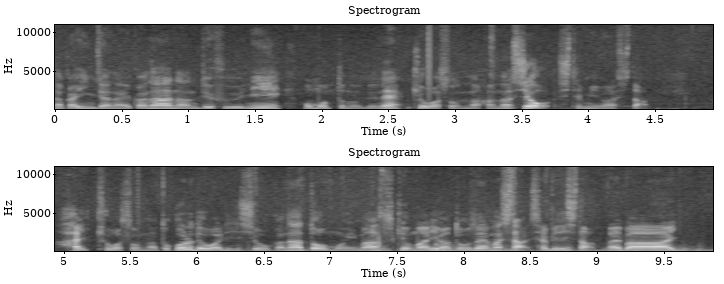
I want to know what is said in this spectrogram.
なんかいいんじゃないかななんていうふうに思ったのでね今日はそんな話をしてみました。はい今日はそんなところで終わりにしようかなと思います。今日もありがとうございました。シャビでした。バイバーイ。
